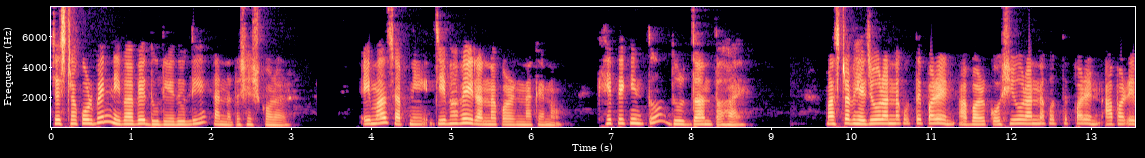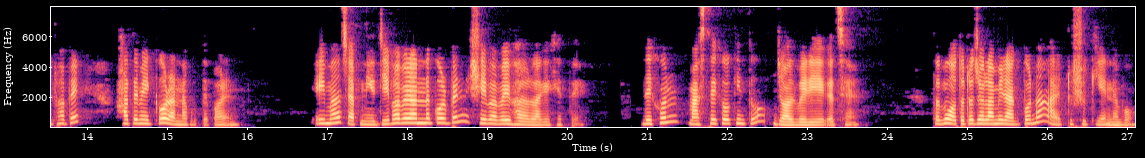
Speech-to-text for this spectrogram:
চেষ্টা করবেন এভাবে দুলিয়ে দুলিয়ে রান্নাটা শেষ করার। এই মাছ আপনি যেভাবেই রান্না করেন না কেন, খেতে কিন্তু দুর্দান্ত হয়। মাছটা ভেজেও রান্না করতে পারেন, আবার কষিয়েও রান্না করতে পারেন, আবার এভাবে হাতে মেখেও রান্না করতে পারেন। এই মাছ আপনি যেভাবে রান্না করবেন, সেভাবেই ভালো লাগে খেতে। দেখুন, মাছ থেকেও কিন্তু জল বেরিয়ে গেছে। তবে অতটা জল আমি রাখব না, আর একটু শুকিয়ে নেব।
